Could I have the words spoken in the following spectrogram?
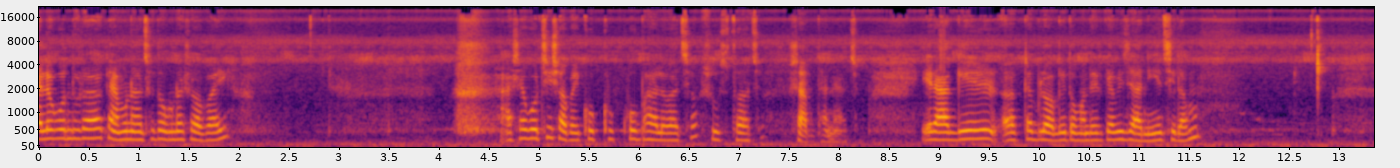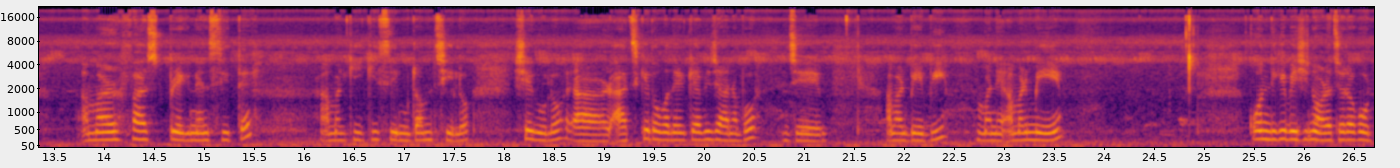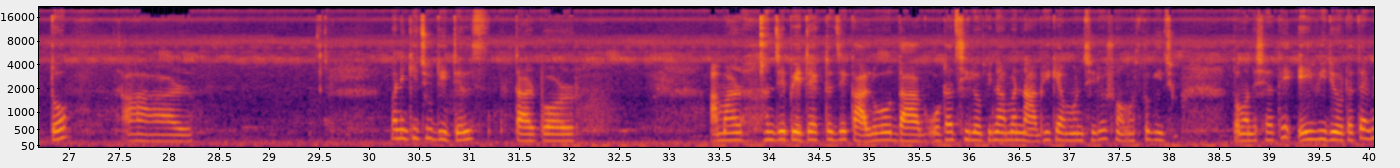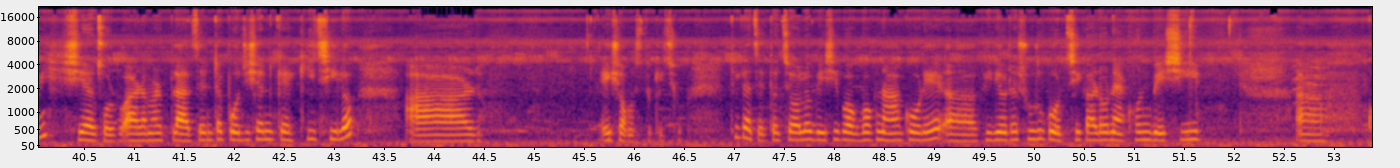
Hello বন্ধুরা, কেমন আছো তোমরা সবাই? আশা করছি সবাই খুব খুব খুব ভালো আছো, সুস্থ আছো, সাবধানে আছো। এর আগের একটা ব্লগে তোমাদেরকে আমি জানিয়েছিলাম, আমার ফার্স্ট প্রেগনেন্সিতে আমার কি কি সিমটম ছিল সেগুলো। আর আজকে তোমাদেরকে আমি জানাব যে আমার বেবি মানে আমার মেয়ে কোন দিকে বেশি নড়াচড়া করতো, আর মানে কিছু ডিটেলস তারপর আমার যে পেটে একটা যে কালো দাগ ওটা ছিল কিনা, আমার নাভি কেমন ছিল, সমস্ত কিছু তোমাদের সাথে এই ভিডিওটাতে আমি শেয়ার করব। আর আমার প্লাজেন্টা পজিশন কী ছিল আর এই সমস্ত কিছু। ঠিক আছে? তো চলো বেশি বকবক না করে ভিডিওটা শুরু করছি। কারণ এখন বেশি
